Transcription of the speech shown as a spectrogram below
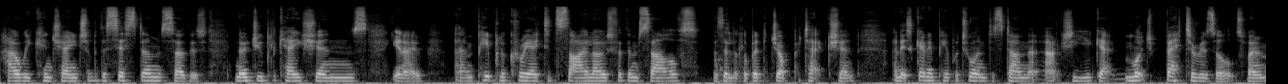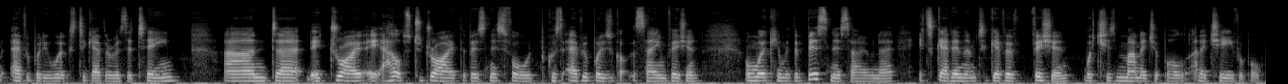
how we can change some of the systems so there's no duplications. You know, um, people have created silos for themselves. There's a little bit of job protection, and it's getting people to understand that actually you get much better results when everybody works together as a team, and uh, it drive it helps to drive the business forward because everybody's got the same vision. And working with the business owner, it's getting them to give a vision which is manageable and achievable.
